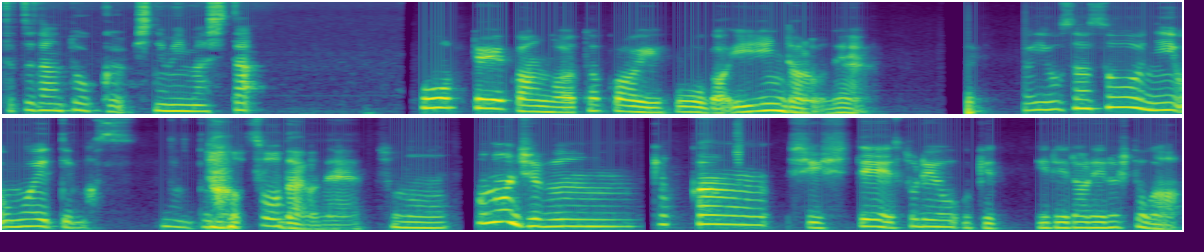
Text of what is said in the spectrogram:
雑談トークしてみました。肯定感が高い方がいいんだろうね。良さそうに思えてます。なんと そうだよね。その、この自分、客観視して、それを受け入れられる人が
